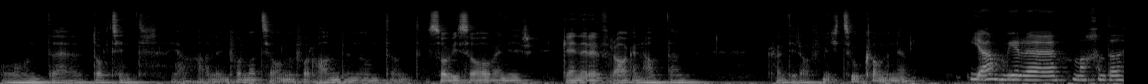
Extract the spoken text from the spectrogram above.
Und äh, dort sind ja alle Informationen vorhanden und, und sowieso, wenn ihr generell Fragen habt, dann könnt ihr auf mich zukommen. Ja, ja wir äh, machen da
